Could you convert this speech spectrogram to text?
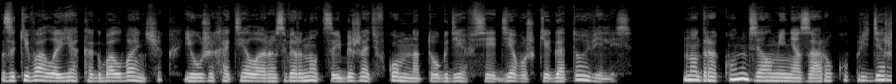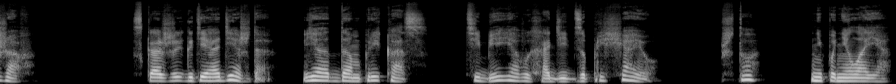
Закивала я, как болванчик, и уже хотела развернуться и бежать в комнату, где все девушки готовились. Но дракон взял меня за руку, придержав. «Скажи, где одежда? Я отдам приказ. Тебе я выходить запрещаю». «Что?» — не поняла я.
